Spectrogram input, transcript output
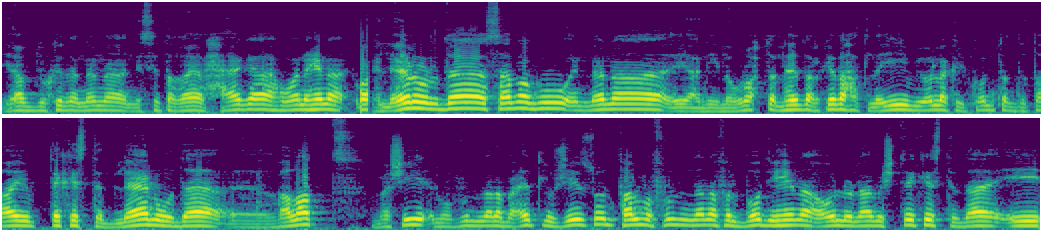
يبدو كده إن أنا نسيت أغير حاجة. هو أنا هنا ال error ده سببه إن أنا يعني لو رحت ال header كده هتلاقيه بيقول لك ال content type text plain وده آه، غلط. ماشي؟ المفروض إن أنا بعت له JSON. فالمفروض إن أنا في ال body هنا أقول له لا مش text ده إيه؟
